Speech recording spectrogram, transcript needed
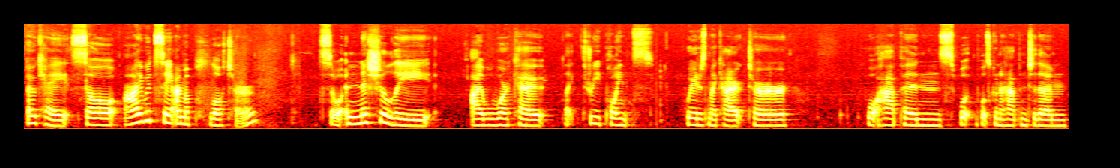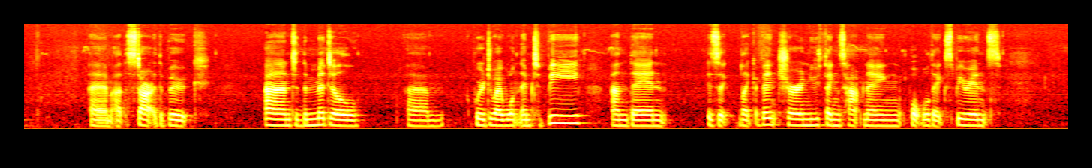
Okay, so I would say I'm a plotter. So initially, I will work out like three points. Where is my character? What happens? What what's going to happen to them? Um, at the start of the book, and in the middle, um, where do I want them to be? And then, is it like adventure, new things happening? What will they experience?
